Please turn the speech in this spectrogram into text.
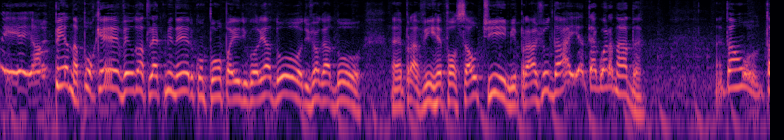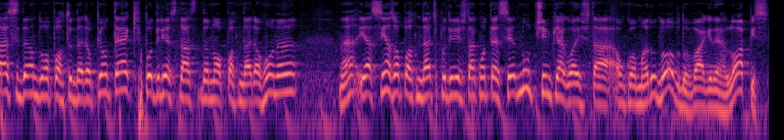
E é uma pena, porque veio do Atlético Mineiro com pompa aí de goleador, de jogador é, para vir reforçar o time, para ajudar e até agora nada. Então está se dando oportunidade ao Piontec, poderia estar se dando oportunidade ao Ronan, né? E assim as oportunidades poderiam estar acontecendo num time que agora está a um comando novo do Wagner Lopes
